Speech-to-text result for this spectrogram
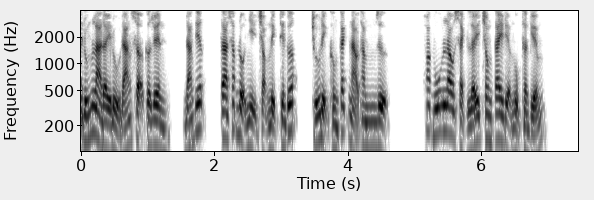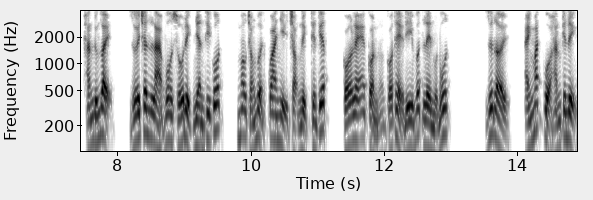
đúng là đầy đủ đáng sợ cơ duyên, đáng tiếc, ta sắp độ nhị trọng lịch thiên cước, chú định không cách nào tham dự hoắc vũ lau sạch lấy trong tay địa ngục thần kiếm. Hắn đứng dậy, dưới chân là vô số địch nhân thi cốt, mau chóng vượt qua nhị trọng địch thiên kiếp, có lẽ còn có thể đi vớt lên một bút. Dứt lời, ánh mắt của hắn kiên định,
